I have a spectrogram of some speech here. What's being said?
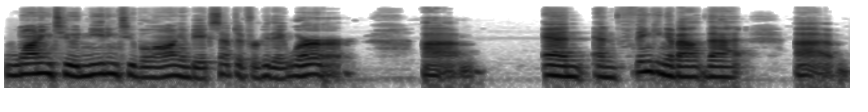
wanting to, needing to belong and be accepted for who they were, um, and and thinking about that, um,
